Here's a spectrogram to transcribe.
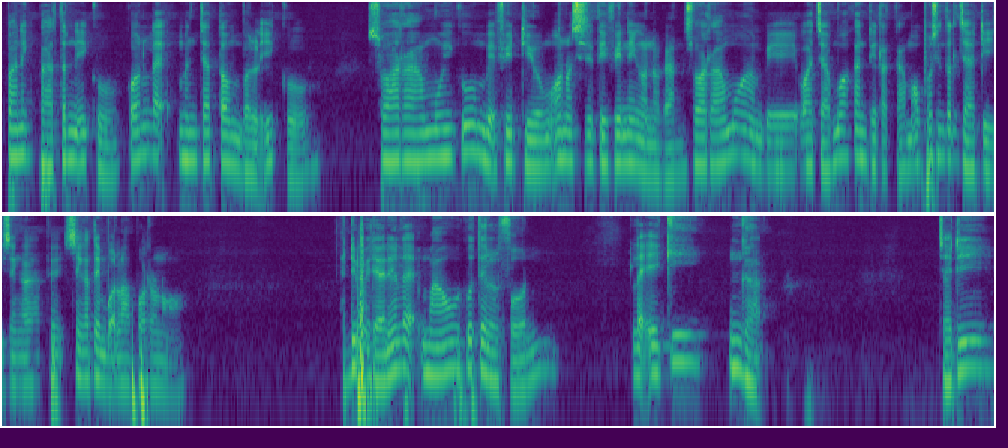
panik button iku kon lek mencet tombol iku suaramu iku mbek video ono CCTV nih ngono kan? Suaramu ambek wajahmu akan direkam apa sing terjadi sing sing mbok laporno? Jadi bedanya lek mau iku telepon lek iki enggak. Jadi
